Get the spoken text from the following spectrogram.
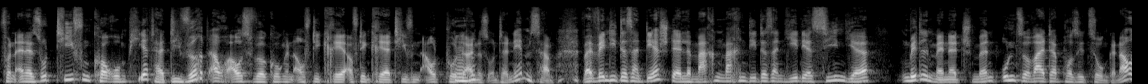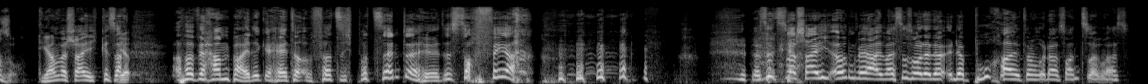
von einer so tiefen Korrumpiertheit. Die wird auch Auswirkungen auf die, auf den kreativen Output mhm. eines Unternehmens haben. Weil wenn die das an der Stelle machen, machen die das an jeder Senior, Mittelmanagement und so weiter Position genauso. Die haben wahrscheinlich gesagt, ja. aber wir haben beide Gehälter um 40 Prozent erhöht. Das ist doch fair. Da sitzt wahrscheinlich irgendwer, weißt du, so in der, in der Buchhaltung oder sonst irgendwas.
